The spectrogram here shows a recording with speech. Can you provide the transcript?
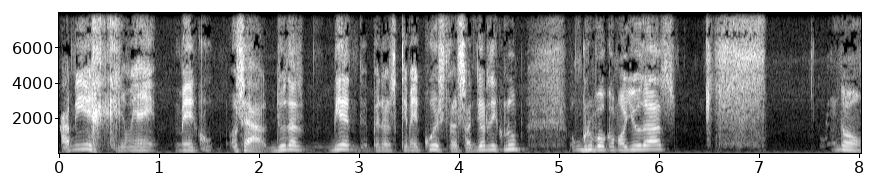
A mí es que me, me O sea, Judas bien, pero es que me cuesta el San Jordi Club, un grupo como Judas. No,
